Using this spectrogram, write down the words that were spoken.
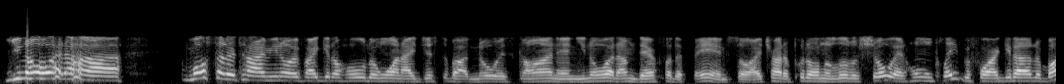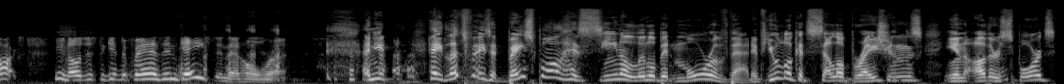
You know what? Uh, most of the time, you know, if I get a hold of one, I just about know it's gone. And you know what? I'm there for the fans, so I try to put on a little show at home plate before I get out of the box. You know, just to get the fans engaged in that home run. And you, hey, let's face it, baseball has seen a little bit more of that. If you look at celebrations in other mm-hmm. sports,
